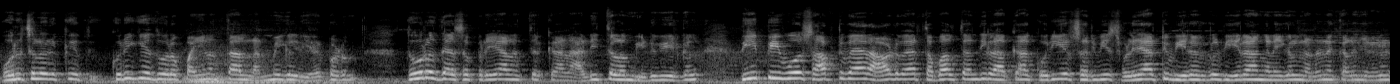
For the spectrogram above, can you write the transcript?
ஒரு சிலருக்கு குறுகிய தூர பயணத்தால் நன்மைகள் ஏற்படும். தூரதேச பிரயாணத்திற்கான அடித்தளம் இடுவீர்கள். பிபிஓ சாஃப்ட்வேர் ஹார்ட்வேர் தபால் தந்திலாக்கா கொரியர் சர்வீஸ் விளையாட்டு வீரர்கள் வீராங்கனைகள் நடன கலைஞர்கள்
